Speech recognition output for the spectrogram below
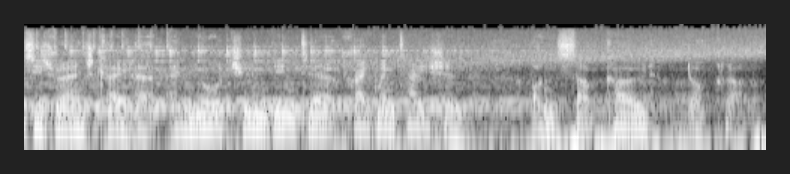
This is Ranj Kaler, and you're tuned into Fragmentation on subcode.club.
